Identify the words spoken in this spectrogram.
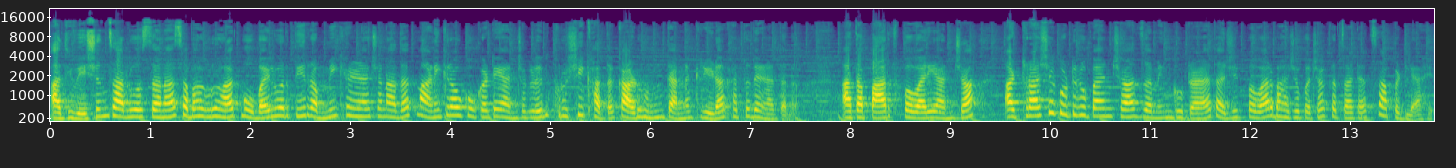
अधिवेशन चालू असताना सभागृहात मोबाईलवरती रम्मी खेळण्याच्या नादात माणिकराव कोकाटे यांच्याकडील कृषी खातं काढून त्यांना क्रीडा खातं देण्यात आलं. आता पार्थ पवार यांच्या अठराशे कोटी रुपयांच्या जमीन घोटाळ्यात अजित पवार भाजपच्या कचाट्यात सापडले आहेत.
